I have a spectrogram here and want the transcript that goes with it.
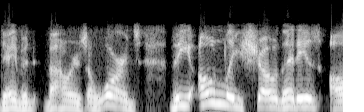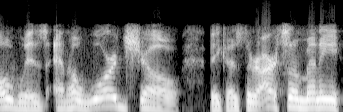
David Bowers Awards, the only show that is always an award show, because there are so many.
